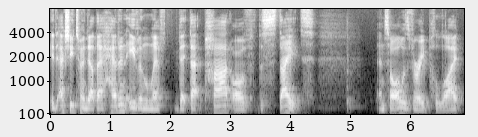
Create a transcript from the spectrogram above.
It actually turned out they hadn't even left that, that part of the state. And so I was very polite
